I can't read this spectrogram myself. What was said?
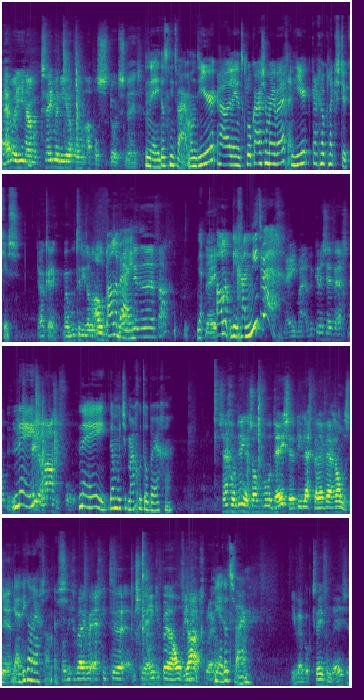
hebben hier namelijk twee manieren om appels door te snijden. Nee, dat is niet waar. Want hier haal je alleen het klokhuis ermee weg. En hier krijg je ook gelijk stukjes. Ja, oké. Maar moeten die dan allebei? Allebei. Dit vaak? Ja, nee. Alle, die gaan niet weg. Nee, maar we kunnen ze even ergens... Want nee. Hele la zit vol. Nee, dan moet je het maar goed opbergen. Er zijn gewoon dingen, zoals bijvoorbeeld deze, die leg ik dan even ergens anders neer. Ja, die kan ergens anders. Want die gebruiken we echt niet, uh, misschien één keer per half jaar gebruiken. Ja, dat is waar. Hier, we hebben ook twee van deze.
